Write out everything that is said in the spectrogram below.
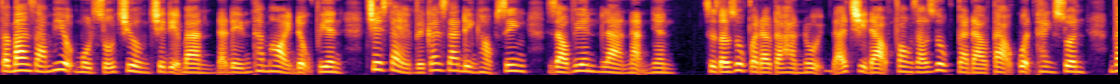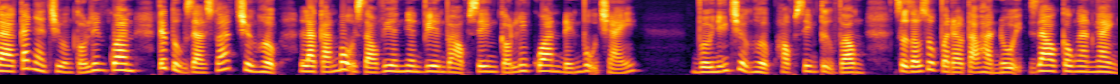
và ban giám hiệu một số trường trên địa bàn đã đến thăm hỏi động viên, chia sẻ với các gia đình học sinh, giáo viên là nạn nhân. Sở Giáo dục và Đào tạo Hà Nội đã chỉ đạo Phòng Giáo dục và Đào tạo quận Thanh Xuân và các nhà trường có liên quan tiếp tục giả soát trường hợp là cán bộ giáo viên, nhân viên và học sinh có liên quan đến vụ cháy. Với những trường hợp học sinh tử vong, Sở Giáo dục và Đào tạo Hà Nội giao công an ngành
